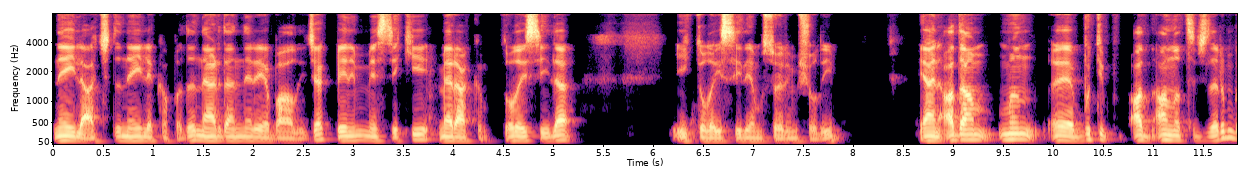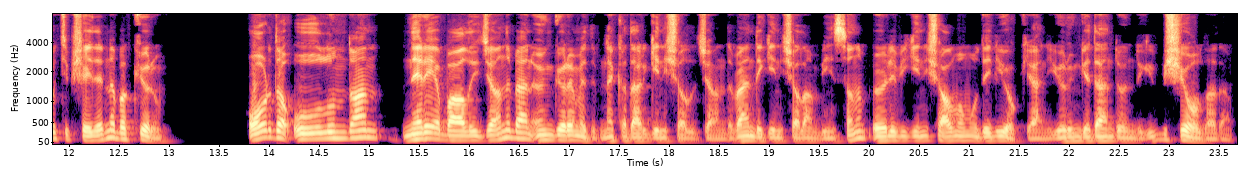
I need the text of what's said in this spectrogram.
neyle açtı, neyle kapadı, nereden nereye bağlayacak benim mesleki merakım. Dolayısıyla ilk dolayısıyla mı söylemiş olayım. Yani adamın e, bu tip anlatıcıların bu tip şeylerine bakıyorum. Orada oğlundan nereye bağlayacağını ben öngöremedim. Ne kadar geniş alacağını da. Ben de geniş alan bir insanım. Öyle bir geniş alma modeli yok yani. Yörüngeden döndü gibi bir şey oldu adam.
